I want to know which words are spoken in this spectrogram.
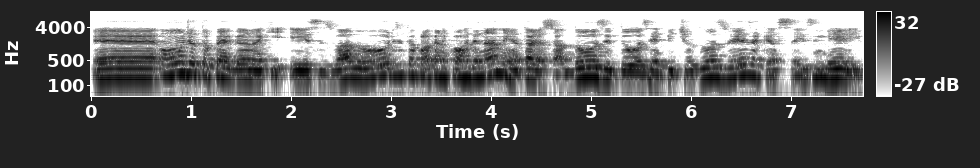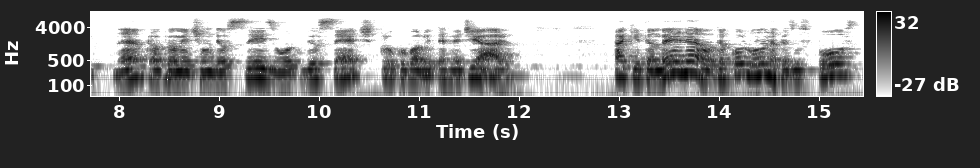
É, onde eu estou pegando aqui esses valores e estou colocando em coordenamento. Olha só, 12, 12 repetiu duas vezes, aqui é 6,5. Né? Provavelmente um deu 6, o outro deu 7, colocou o valor intermediário. Aqui também, né, outra coluna, fez os postos,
